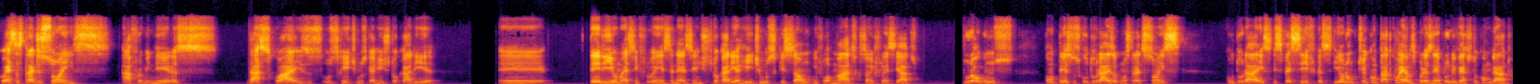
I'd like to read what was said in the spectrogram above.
com essas tradições afro-mineiras, das quais os ritmos que a gente tocaria é, teriam essa influência, né? Assim, a gente tocaria ritmos que são informados, que são influenciados por alguns contextos culturais, algumas tradições culturais específicas, e eu não tinha contato com elas. Por exemplo, o universo do Congado.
